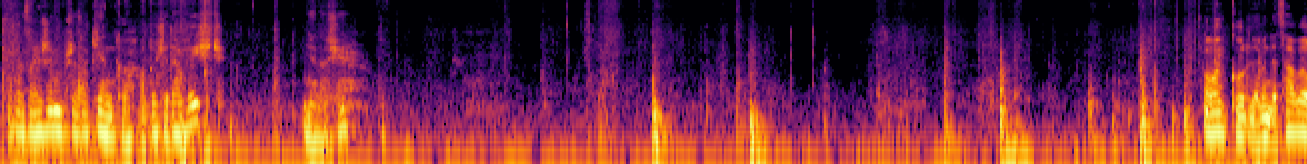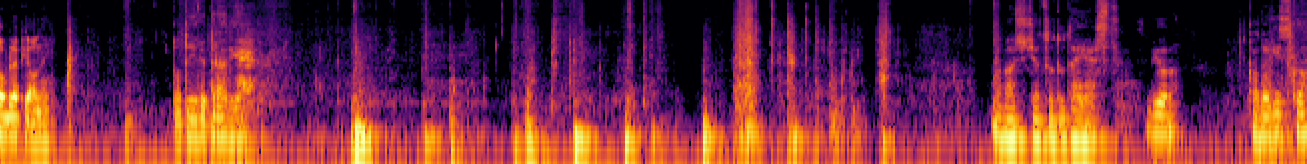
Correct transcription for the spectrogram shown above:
Teraz zajrzymy przez okienko. A tu się da wyjść? Nie da się. Oj kurde, będę cały oblepiony po tej wyprawie. Zobaczcie co tutaj jest. Zbiór, składowisko,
